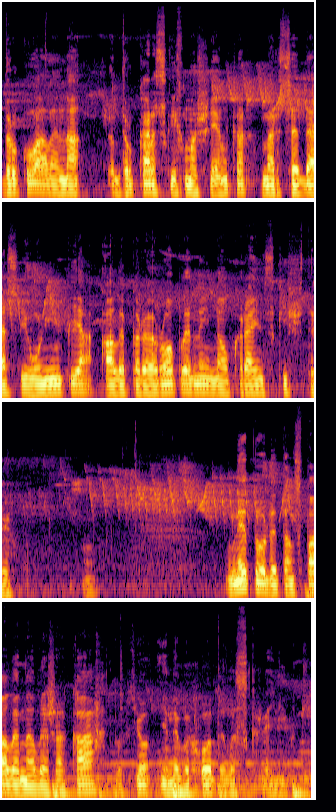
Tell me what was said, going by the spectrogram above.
друкували на друкарських машинках Мерседес і Олімпія, але перероблений на український штрих. Вони теж там спали на лежаках, то все, і не виходили з краївки.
